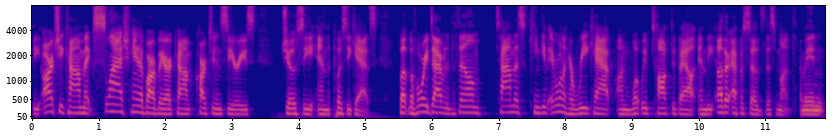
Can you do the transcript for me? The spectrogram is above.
the Archie comics slash Hanna Barbera com- cartoon series Josie and the Pussycats. But before we dive into the film, Thomas can give everyone like a recap on what we've talked about in the other episodes this month. I mean,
